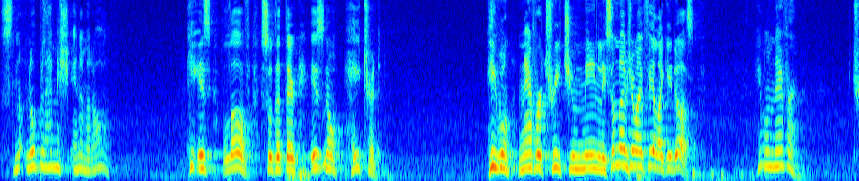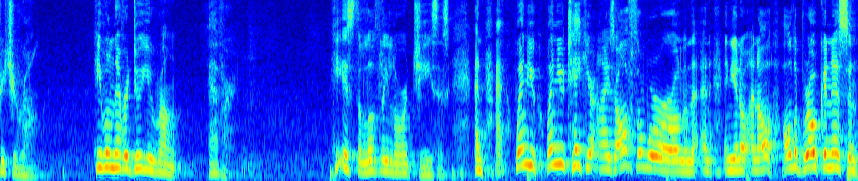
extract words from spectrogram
There's no, no blemish in him at all. He is love, so that there is no hatred. He will never treat you meanly. Sometimes you might feel like he does. He will never treat you wrong. He will never do you wrong, ever. He is the lovely Lord Jesus. And uh, when you, when you take your eyes off the world and, and, and, you know, and all, all the brokenness and,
